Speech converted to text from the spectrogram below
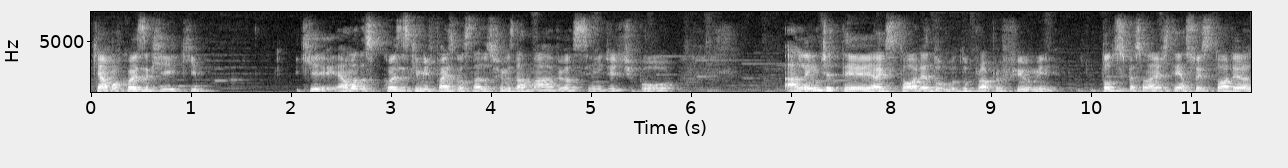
que é uma coisa que, que, que é uma das coisas que me faz gostar dos filmes da Marvel, assim, de tipo. Além de ter a história do, do próprio filme, todos os personagens têm a sua história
